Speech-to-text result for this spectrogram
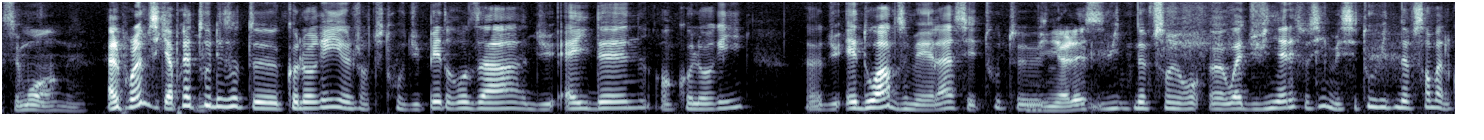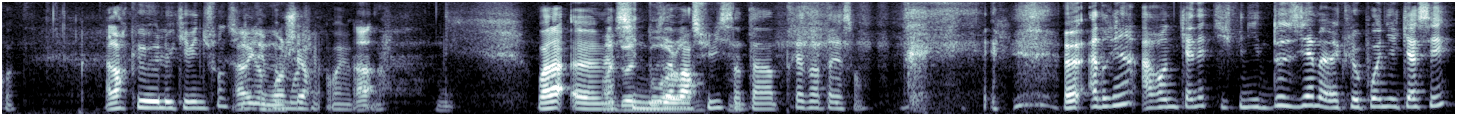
c'est moi, hein, mais. Ah, le problème, c'est qu'après, tous les autres euh, coloris, euh, genre, tu trouves du Pedrosa, du Hayden en coloris, euh, du Edwards, mais là, c'est tout euh, Vignales 800-900 euros. Ouais, du Vignales aussi, mais c'est tout 800-900 balles, quoi. Alors que le Kevin Schwantz, Ah, il est il moins cher. cher. Ouais, Ah. Voilà, Ouais, merci de nous beau, avoir suivis, c'était un- très intéressant. Adrien, Aaron Canet qui finit deuxième avec le poignet cassé.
